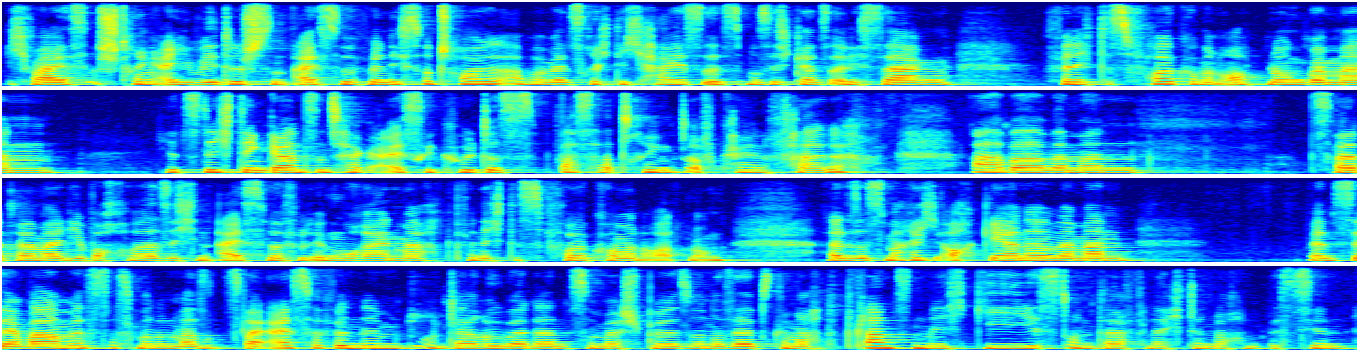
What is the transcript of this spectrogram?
Ich weiß, streng ayurvedisch sind Eiswürfel nicht so toll, aber wenn es richtig heiß ist, muss ich ganz ehrlich sagen, finde ich das vollkommen in Ordnung, wenn man jetzt nicht den ganzen Tag eisgekühltes Wasser trinkt, auf keinen Fall. Aber wenn man zwei, dreimal die Woche sich einen Eiswürfel irgendwo reinmacht, finde ich das vollkommen in Ordnung. Also das mache ich auch gerne, wenn man, wenn es sehr warm ist, dass man dann mal so zwei Eiswürfel nimmt und darüber dann zum Beispiel so eine selbstgemachte Pflanzenmilch gießt und da vielleicht dann noch ein bisschen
